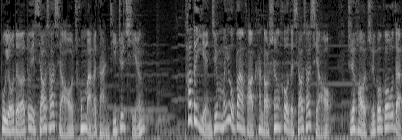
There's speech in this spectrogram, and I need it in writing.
不由得对小小小充满了感激之情，他的眼睛没有办法看到身后的小小小，只好直勾勾的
